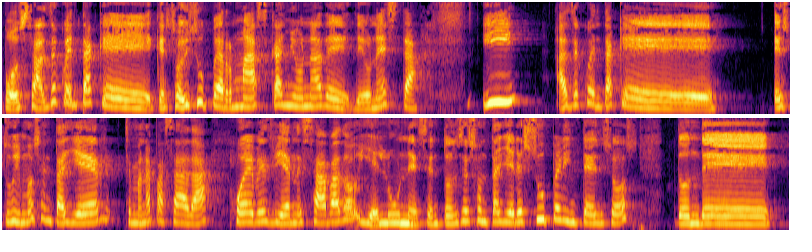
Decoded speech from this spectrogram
pues haz de cuenta que, que soy súper más cañona de, de honesta. Y haz de cuenta que Estuvimos en taller semana pasada, jueves, viernes, sábado y el lunes. Entonces son talleres súper intensos donde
